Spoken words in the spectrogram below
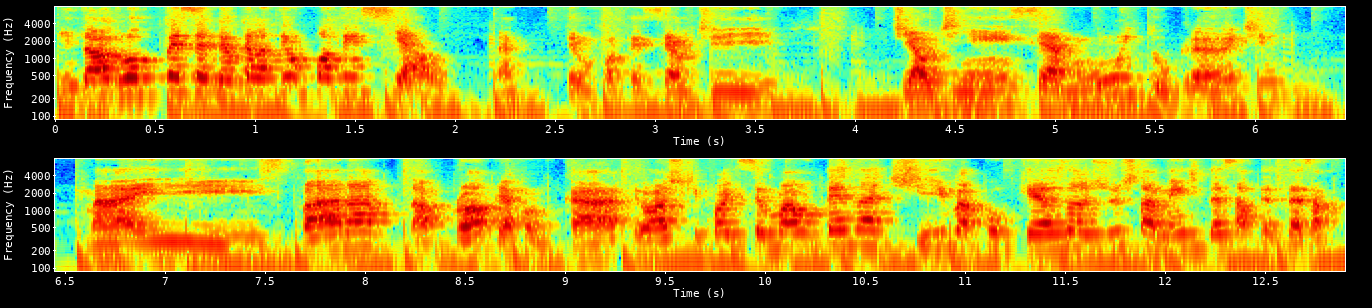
Então a Globo percebeu que ela tem um potencial, né? tem um potencial de, de audiência muito grande mas para a própria Roncar, eu acho que pode ser uma alternativa por causa justamente dessa, dessa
